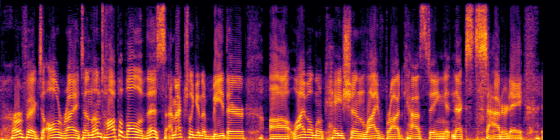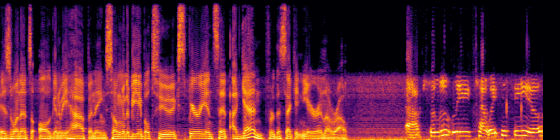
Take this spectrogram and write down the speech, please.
Perfect. All right. And on top of all of this, I'm actually going to be there uh, live on location, live broadcasting next Saturday is when it's all going to be happening. So I'm going to be able to experience it again for the second year in a row. Absolutely. Can't wait to see you.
